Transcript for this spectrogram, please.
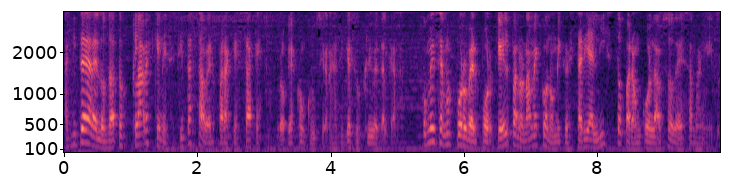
Aquí te daré los datos claves que necesitas saber para que saques tus propias conclusiones, así que suscríbete al canal. Comencemos por ver por qué el panorama económico estaría listo para un colapso de esa magnitud.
